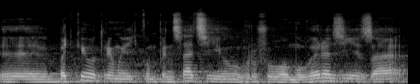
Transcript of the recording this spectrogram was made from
е, батьки отримують компенсацію в грошовому виразі за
